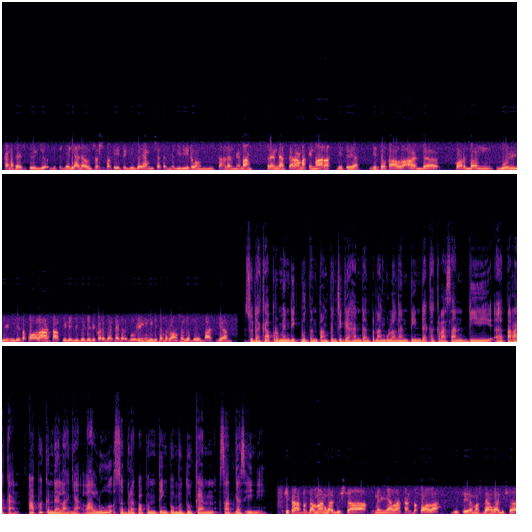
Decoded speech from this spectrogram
karena saya setuju gitu. Jadi ada unsur seperti itu juga yang bisa terjadi di ruang digital dan memang trennya sekarang makin marak gitu ya. Gitu kalau ada korban bullying di sekolah, tapi dia juga jadi korban cyberbullying, ini bisa berlangsung 24 jam. Sudahkah Permendikbud tentang pencegahan dan penanggulangan tindak kekerasan ditarakan? Apa kendalanya? Lalu seberapa penting pembentukan Satgas ini? Kita pertama nggak bisa menyalahkan sekolah gitu ya, maksudnya nggak bisa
